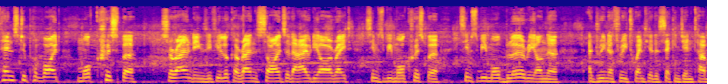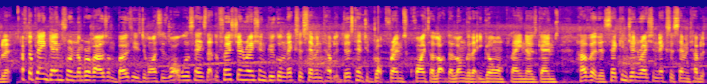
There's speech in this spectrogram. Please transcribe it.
tends to provide more crisper surroundings. If you look around the sides of the Audi R8, seems to be more crisper. Seems to be more blurry on the Adreno 320 the second gen tablet. After playing games for a number of hours on both these devices, what I will say is that the first generation Google Nexus 7 tablet does tend to drop frames quite a lot the longer that you go on playing those games. However, the second generation Nexus 7 tablet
